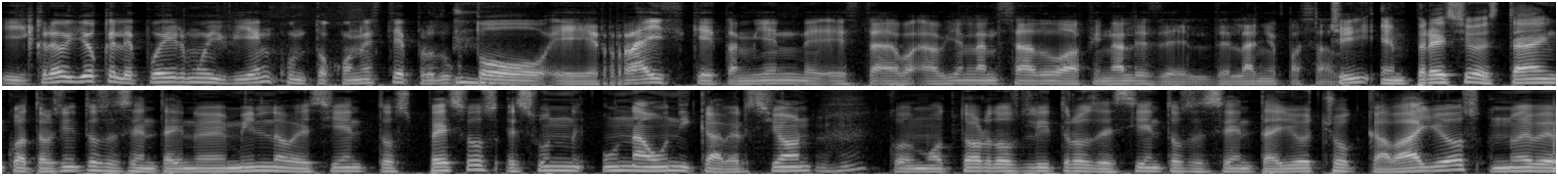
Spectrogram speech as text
y creo yo que le puede ir muy bien junto con este producto Rise que también está, habían lanzado a finales del, año pasado. Sí, en precio está en 469.900 pesos. Es una única versión con motor 2 litros de 168 caballos, 9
